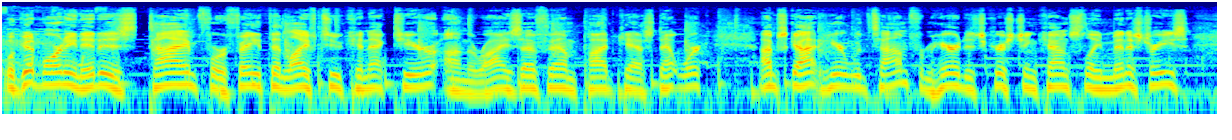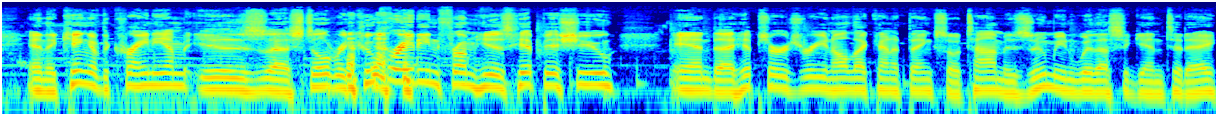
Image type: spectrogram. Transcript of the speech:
Well, good morning. It is time for Faith and Life to connect here on the Rise FM Podcast Network. I'm Scott here with Tom from Heritage Christian Counseling Ministries, and the King of the Cranium is uh, still recuperating from his hip issue and uh, hip surgery and all that kind of thing. So, Tom is Zooming with us again today.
